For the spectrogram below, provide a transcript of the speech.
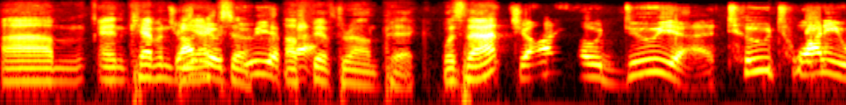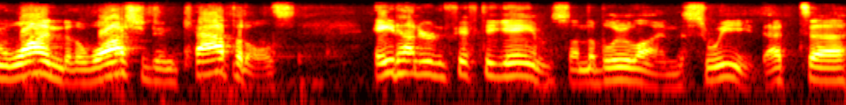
um, and Kevin Bieksa, a fifth round pick. Was that Johnny Oduya, two twenty one to the Washington Capitals, eight hundred and fifty games on the blue line. The Swede that. Uh,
